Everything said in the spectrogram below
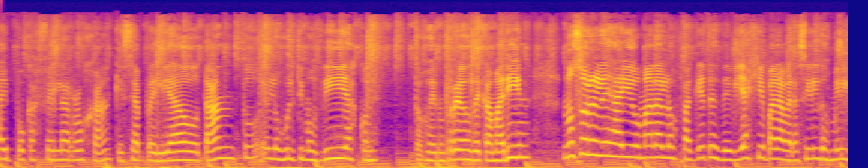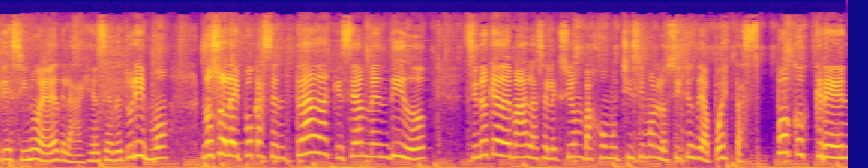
Hay poca fe en la roja, que se ha peleado tanto en los últimos días con estos enredos de camarín. No solo les ha ido mal a los paquetes de viaje para Brasil 2019 de las agencias de turismo, no solo hay pocas entradas que se han vendido, sino que además la selección bajó muchísimo en los sitios de apuestas. Pocos creen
